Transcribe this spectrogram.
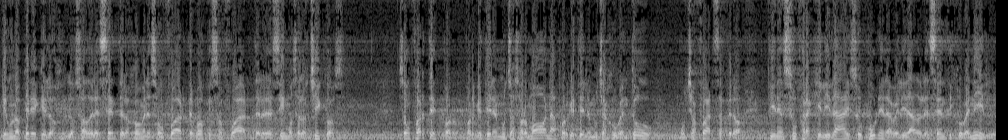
que uno cree que los, adolescentes, los jóvenes son fuertes, vos que sos fuertes, le decimos a los chicos, son fuertes por, porque tienen muchas hormonas, porque tienen mucha juventud, mucha fuerza, pero tienen su fragilidad y su vulnerabilidad adolescente y juvenil.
